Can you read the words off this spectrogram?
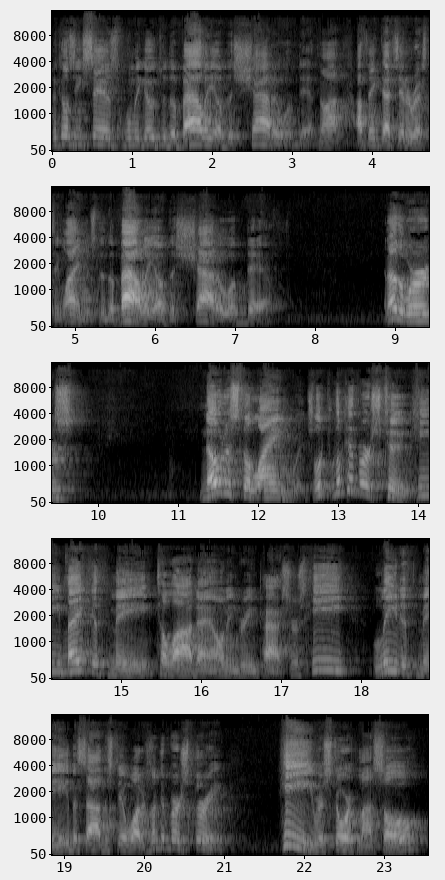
Because he says when we go through the valley of the shadow of death. Now, I, I think that's interesting language. The, the valley of the shadow of death. In other words, notice the language. Look, look at verse 2. He maketh me to lie down in green pastures. He leadeth me beside the still waters. Look at verse 3. He restoreth my soul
